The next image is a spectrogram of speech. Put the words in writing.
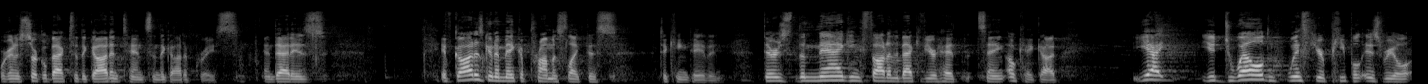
We're going to circle back to the God intense and the God of grace. And that is if God is going to make a promise like this to King David, there's the nagging thought in the back of your head saying, okay, God, yeah, you dwelled with your people Israel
